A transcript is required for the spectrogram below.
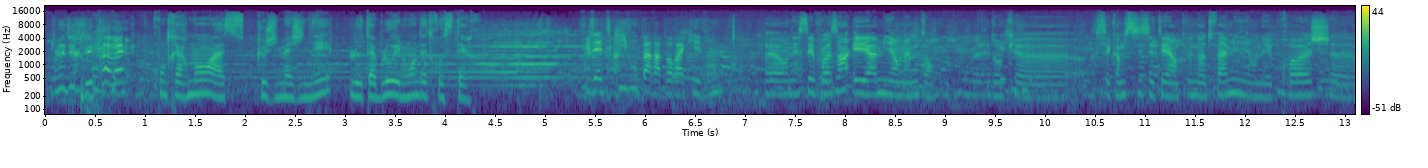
vous voulez du sucre avec? Contrairement à ce que j'imaginais, le tableau est loin d'être austère. Vous êtes qui, vous, par rapport à Kevin? Euh, On est ses voisins et amis en même temps. Donc, euh, c'est comme si c'était un peu notre famille. On est proches, euh,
